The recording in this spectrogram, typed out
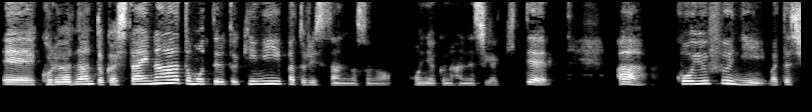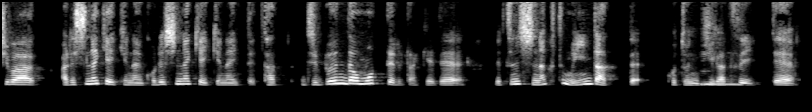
うん、えー、これは何とかしたいなと思ってる時にパトリスさんのその翻訳の話が来て、ああ、こういうふうに私はあれしなきゃいけない、これしなきゃいけないってた自分で思ってるだけで別にしなくてもいいんだってことに気がついて、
